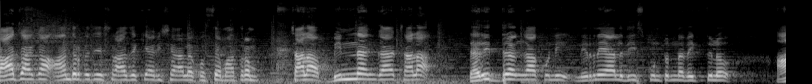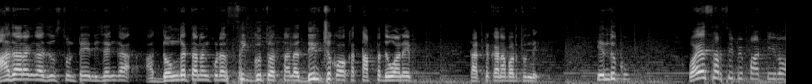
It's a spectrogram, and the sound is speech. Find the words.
తాజాగా ఆంధ్రప్రదేశ్ రాజకీయ విషయాలకు వస్తే మాత్రం చాలా భిన్నంగా చాలా దరిద్రంగా కొన్ని నిర్ణయాలు తీసుకుంటున్న వ్యక్తులు ఆధారంగా చూస్తుంటే నిజంగా ఆ దొంగతనం కూడా సిగ్గుతో తల దించుకోక తప్పదు అనే తట్టు కనబడుతుంది. ఎందుకు? వైఎస్ఆర్సీపీ పార్టీలో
